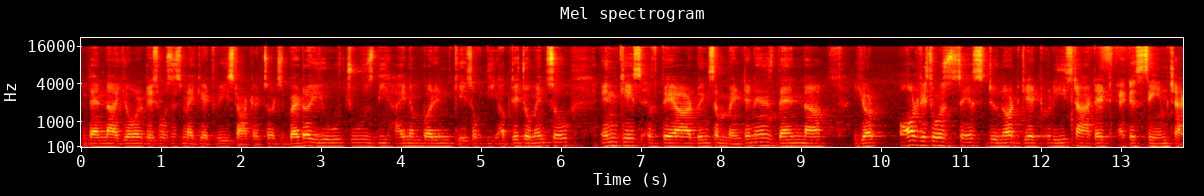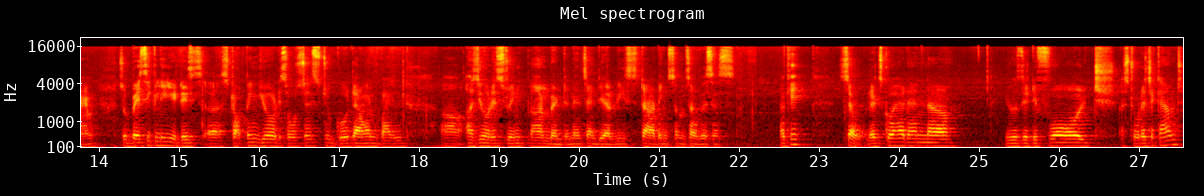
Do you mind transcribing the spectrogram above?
then uh, your resources may get restarted. So it's better you choose the high number in case of the update domain. So in case if they are doing some maintenance, then uh, your all resources do not get restarted at the same time. So basically it is uh, stopping your resources to go down while uh, Azure is doing plant maintenance and they are restarting some services. Okay, so let's go ahead and uh, use the default storage account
